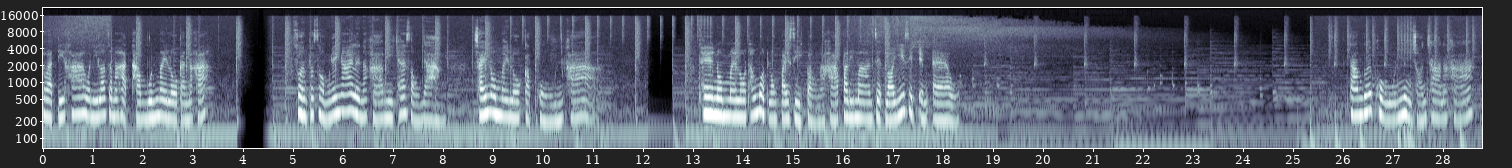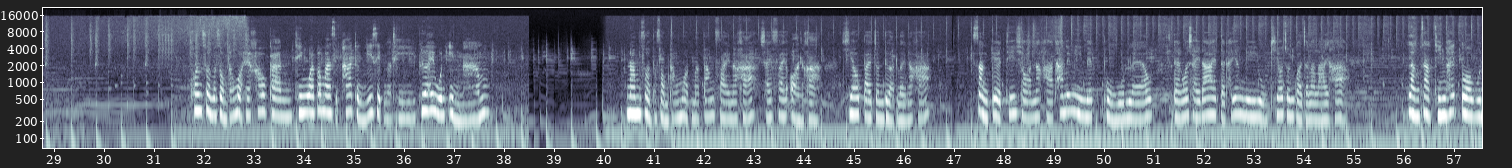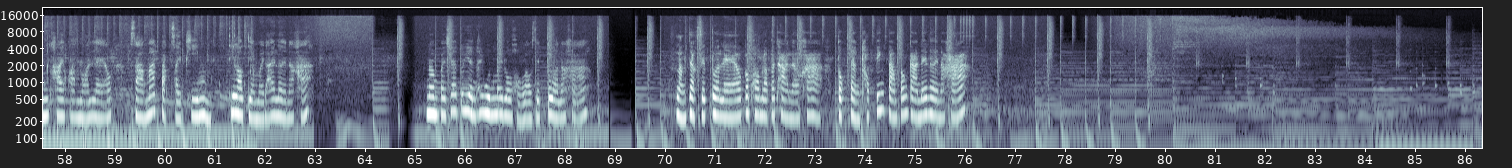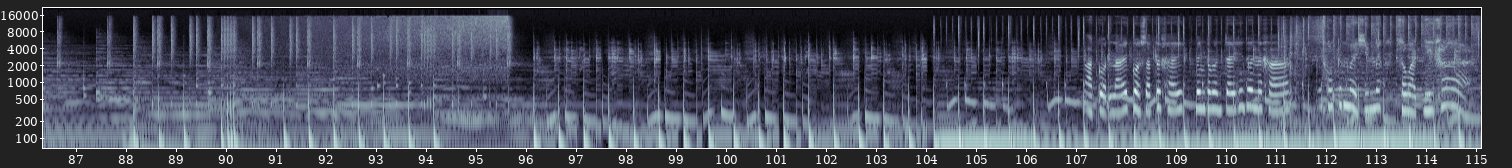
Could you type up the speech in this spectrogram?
สวัสดีค่ะ วันนี้เราจะมาหัดทำวุ้นไมโลกันนะคะ ส่วนผสมง่ายๆเลยนะคะ มีแค่ 2 อย่าง ใช้นมไมโลกับผงวุ้นค่ะ เทนมไมโลทั้งหมดลงไป 4 กล่องนะคะ ปริมาณ 720 ml ตามด้วยผงวุ้น 1 ช้อนชานะคะ คนส่วนผสมทั้งหมดให้เข้ากัน ทิ้งไว้ประมาณ 15-20 นาที เพื่อให้วุ้นอิ่มน้ำนำส่วนผสมทั้งหมดมาตั้งไฟนะคะ ใช้ไฟอ่อนค่ะ เคี่ยวไปจนเดือดเลยนะคะ สังเกตที่ช้อนนะคะ ถ้าไม่มีเม็ดผงวุ้นแล้ว แสดงว่าใช้ได้ แต่ถ้ายังมีอยู่เคี่ยวจนกว่าจะละลายค่ะ หลังจากทิ้งให้ตัววุ้นคลายความร้อนแล้ว สามารถตักใส่พิมพ์ ที่เราเตรียมไว้ได้เลยนะคะนำไปแช่ตู้เย็นให้วุ้นไมโลของเราเซ็ตตัวนะคะ หลังจากเซ็ตตัวแล้วก็พร้อมรับประทานแล้วค่ะ ตกแต่งท็อปปิ้งตามต้องการได้เลยนะคะากกดไลค์กดซับสไครต์เป็นกำลังใจให้ด้วยนะคะ พบกันใหม่คลิปหน้าสวัสดีค่ะ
